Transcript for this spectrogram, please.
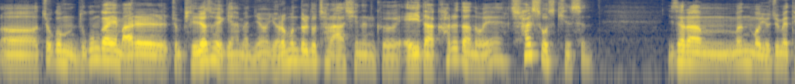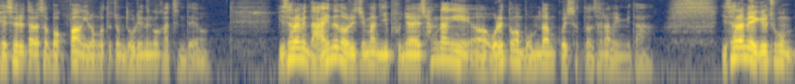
어, 조금 누군가의 말을 좀 빌려서 얘기하면요. 여러분들도 잘 아시는 그 에이다 카르다노의 찰스 호스킨슨. 이 사람은 뭐 요즘에 대세를 따라서 먹방 이런 것도 좀 노리는 것 같은데요. 이 사람이 나이는 어리지만 이 분야에 상당히 어, 오랫동안 몸담고 있었던 사람입니다. 이 사람의 얘기를 조금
